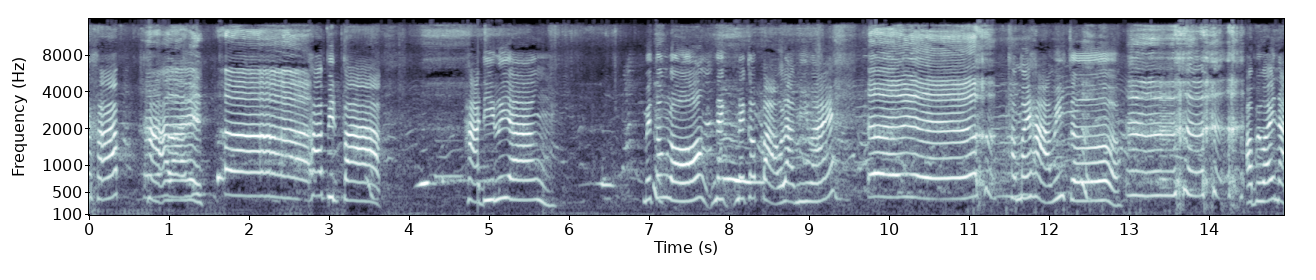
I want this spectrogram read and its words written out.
ะครับ หาอะไรผ้าปิดปาก หาดีหรือยัง ไม่ต้องร้อง ในในกระเป๋าล่ะมีไหมทำไมหาไม่เจอ เอาไปไว้ไหน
